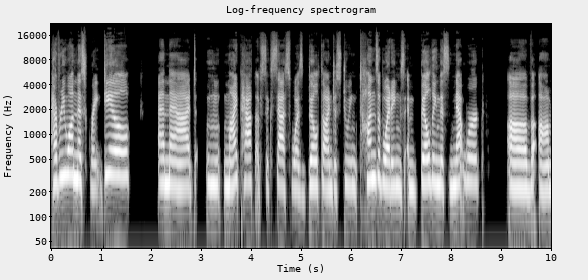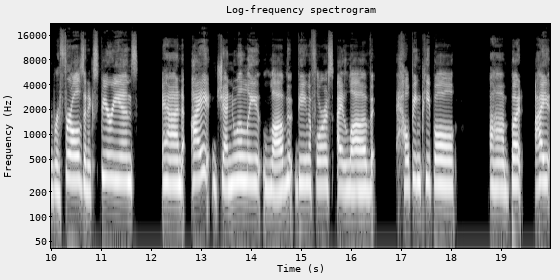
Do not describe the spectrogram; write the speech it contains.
everyone this great deal and that m- my path of success was built on just doing tons of weddings and building this network of um, referrals and experience. And I genuinely love being a florist. I love helping people. Um, but I,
